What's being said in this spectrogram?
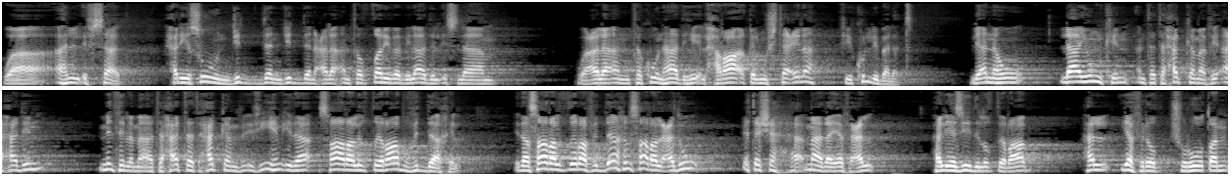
وأهل الإفساد حريصون جدا جدا على أن تضطرب بلاد الإسلام وعلى أن تكون هذه الحرائق المشتعلة في كل بلد لأنه لا يمكن أن تتحكم في أحد مثل ما تتحكم فيهم إذا صار الاضطراب في الداخل. إذا صار الاضطراب في الداخل صار العدو يتشهى. ماذا يفعل؟ هل يزيد الاضطراب؟ هل يفرض شروطا؟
